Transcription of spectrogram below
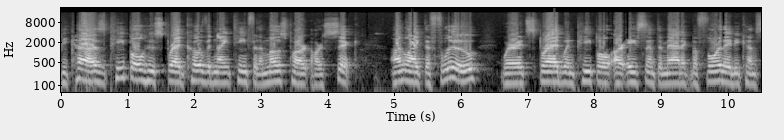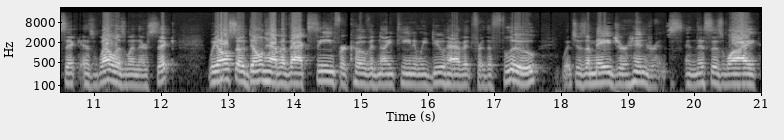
because people who spread COVID-19 for the most part are sick, unlike the flu, where it's spread when people are asymptomatic before they become sick as well as when they're sick. We also don't have a vaccine for COVID-19 and we do have it for the flu, which is a major hindrance. And this is why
